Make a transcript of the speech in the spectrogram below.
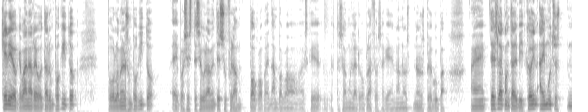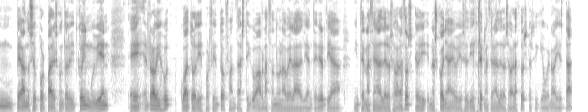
creo que van a rebotar un poquito, por lo menos un poquito, eh, pues este seguramente sufrirá un poco, tampoco es que esto sea muy largo plazo, o sea que no nos, preocupa. Eh, Tesla contra el Bitcoin, hay muchos mm, pegándose por pares contra el Bitcoin, muy bien. Eh, Robinhood, 4 o 10%, fantástico, abrazando una vela el día anterior, Día Internacional de los Abrazos. no es coña, hoy es el Día Internacional de los Abrazos, así que bueno, ahí está.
